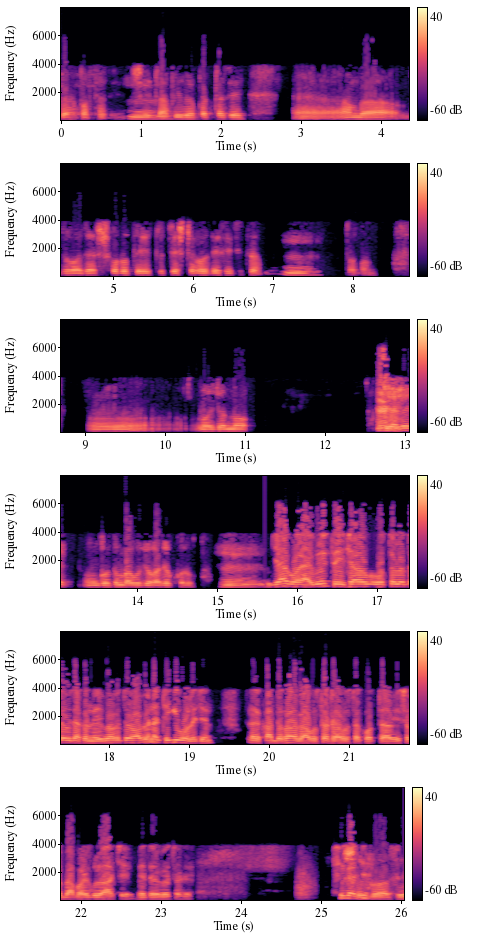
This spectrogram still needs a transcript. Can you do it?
ব্যাপার থাকে। সেই ট্রাফিক ব্যাপারটাকে আমরা দু হাজার ষোলোতে একটু চেষ্টা করে দেখেছি তো। তখন উম, ওই জন্য কীভাবে গৌতম বাবু যোগাযোগ করুক। হুম যাক ওই একদিন তো এছাড়াও করতে হলে তবে দেখুন এইভাবে তো হবে না ঠিকই বলেছেন। খাদ্য খাওয়ার ব্যবস্থা ব্যবস্থা করতে হবে এইসব ব্যাপারগুলো আছে ভেতরে ভেতরে। ঠিক আছে। সেগুলো আছে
